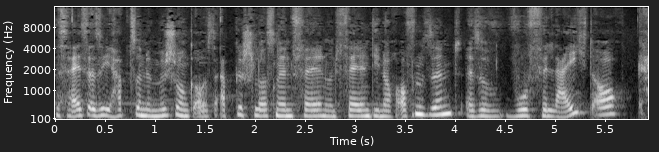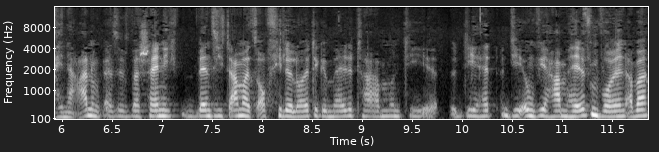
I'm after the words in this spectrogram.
Das heißt also, ihr habt so eine Mischung aus abgeschlossenen Fällen und Fällen, die noch offen sind, also wo vielleicht auch, keine Ahnung, also wahrscheinlich, wenn sich damals auch viele Leute gemeldet haben und die, die, die irgendwie haben helfen wollen, aber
